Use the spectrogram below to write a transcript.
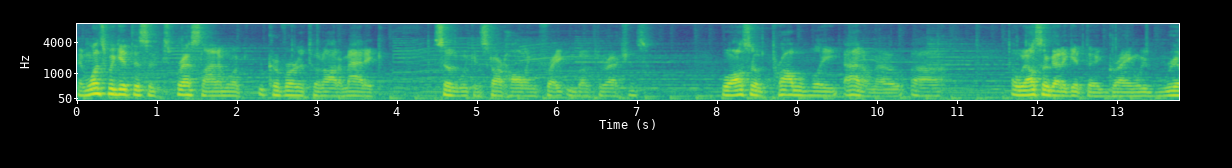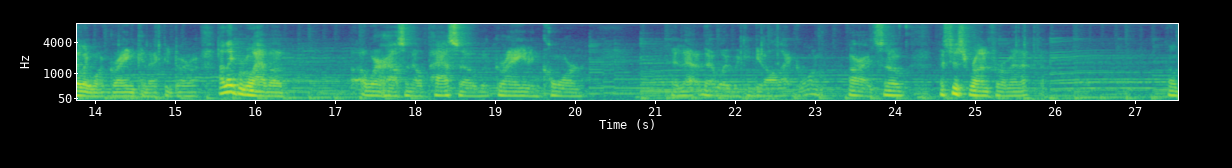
And once we get this express line, I'm going to convert it to an automatic so that we can start hauling freight in both directions. We'll also probably, I don't know, uh, oh, we also got to get the grain. We really want grain connected to our. I think we're going to have a, a warehouse in El Paso with grain and corn. And that, that way we can get all that going. All right, so let's just run for a minute. Oh,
